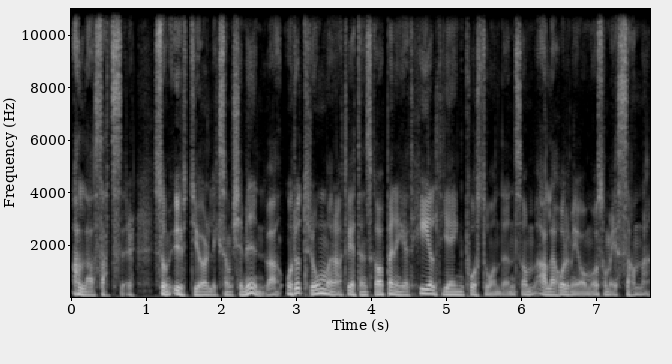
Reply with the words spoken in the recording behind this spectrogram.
alla satser som utgör liksom kemin. Va? Och då tror man att vetenskapen är ett helt gäng påståenden som alla håller med om och som är sanna.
